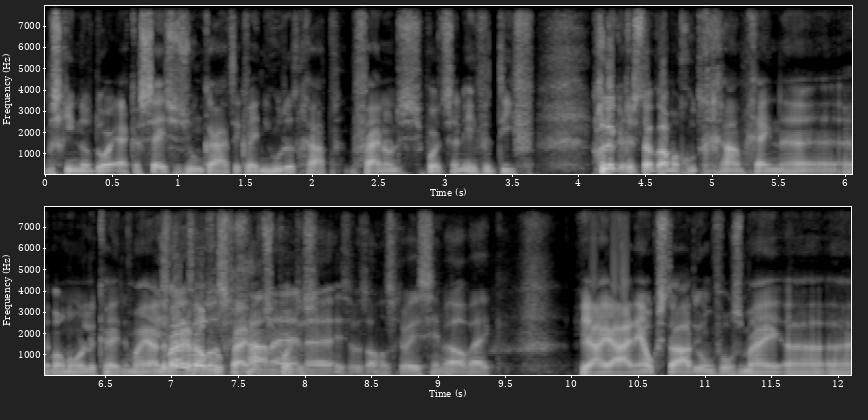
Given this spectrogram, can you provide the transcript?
misschien door RKC seizoenkaart. Ik weet niet hoe dat gaat. Feyenoord supporters zijn inventief. Gelukkig is het ook allemaal goed gegaan. Geen wanordelijkheden. Maar ja, er waren wel veel Feyenoord supporters. En, is er wat anders geweest in Welwijk? Ja, ja, in elk stadion volgens mij uh,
